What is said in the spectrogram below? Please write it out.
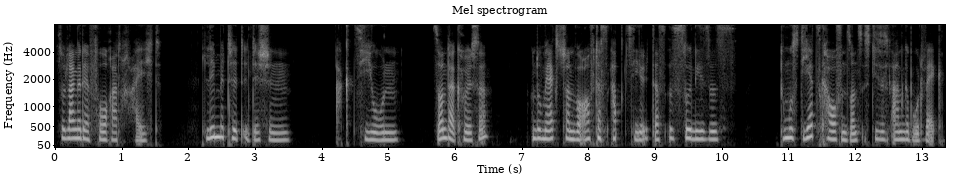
solange der Vorrat reicht, Limited Edition, Aktion, Sondergröße. Und du merkst schon, worauf das abzielt. Das ist so dieses, du musst jetzt kaufen, sonst ist dieses Angebot weg.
